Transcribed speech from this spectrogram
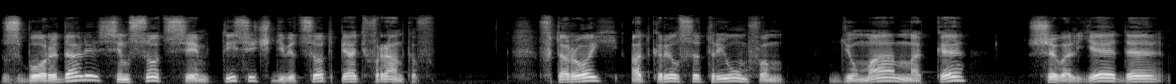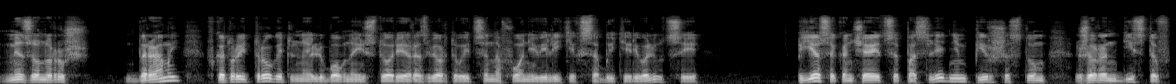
Сборы дали 707 905 франков. Второй открылся триумфом Дюма, Маке, Шевалье де Мезонруш, драмой, в которой трогательная любовная история развертывается на фоне великих событий революции. Пьеса кончается последним пиршеством жерандистов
